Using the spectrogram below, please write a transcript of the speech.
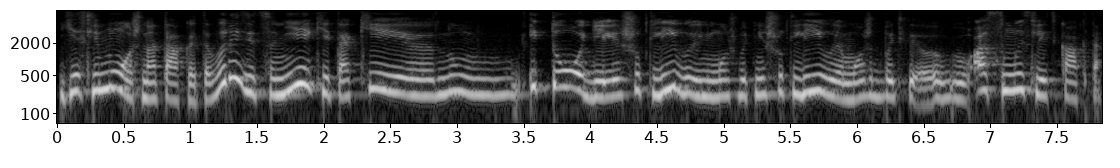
если можно так это выразиться, некие такие ну, итоги или шутливые, может быть, не шутливые, может быть, э, осмыслить как-то.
